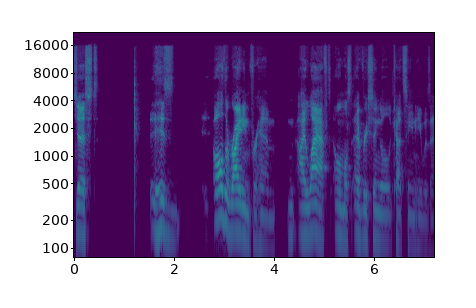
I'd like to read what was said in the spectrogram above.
Just his all the writing for him. I laughed almost every single cutscene he was in.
